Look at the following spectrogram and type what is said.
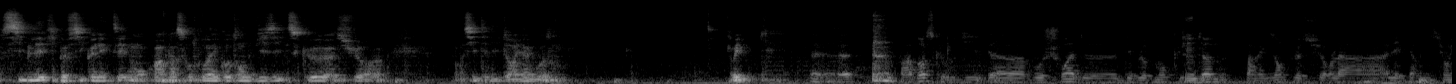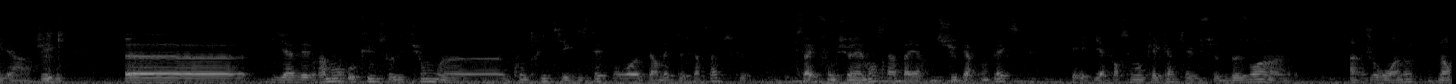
ciblées qui peuvent s'y connecter, donc on ne va pas se retrouver avec autant de visites que sur un site éditorial ou autre. Euh, par rapport à ce que vous dites, euh, vos choix de développement custom, par exemple sur la, les permissions hiérarchiques, euh, il n'y avait vraiment aucune solution euh, contrib qui existait pour euh, permettre de faire ça, parce que c'est vrai que fonctionnellement ça n'a pas l'air super complexe, et il y a forcément quelqu'un qui a eu ce besoin euh, un jour ou un autre, non?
